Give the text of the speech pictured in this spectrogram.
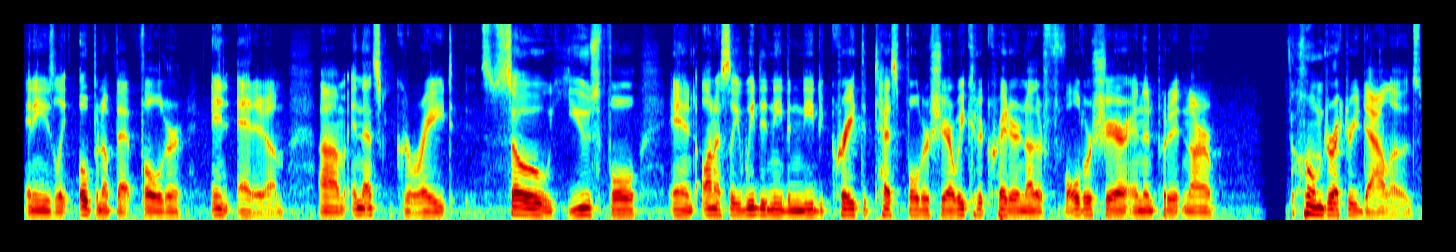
and easily open up that folder and edit them. Um, and that's great. It's so useful. And honestly, we didn't even need to create the test folder share. We could have created another folder share and then put it in our home directory downloads,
